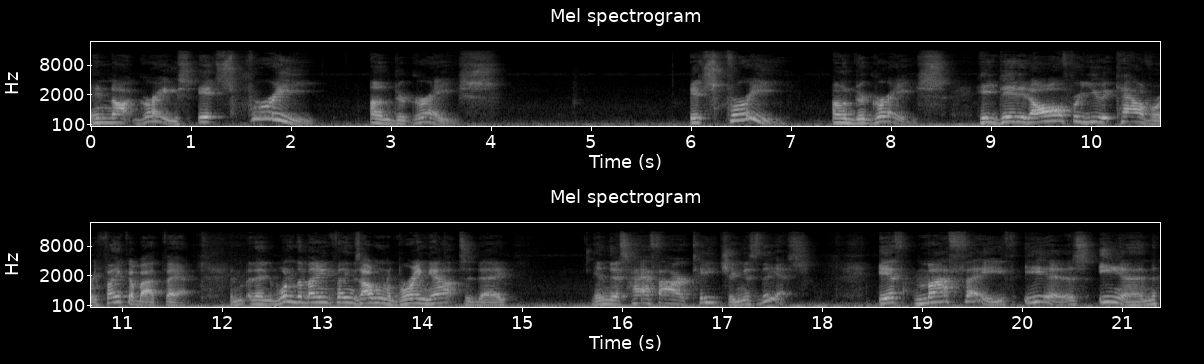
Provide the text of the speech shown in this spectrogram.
and not grace. It's free under grace. It's free under grace. He did it all for you at Calvary. Think about that. And then one of the main things I want to bring out today in this half hour teaching is this if my faith is in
